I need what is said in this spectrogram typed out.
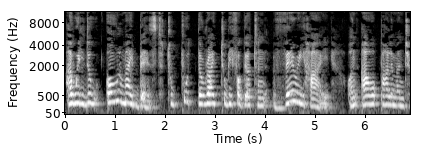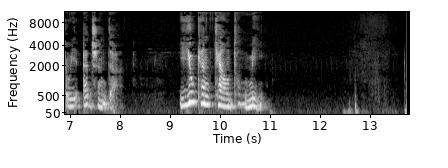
I will do all my best to put the right to be forgotten very high on our parliamentary agenda. You can count on me.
